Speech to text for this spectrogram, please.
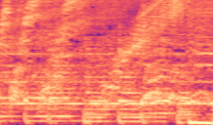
Concentrated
